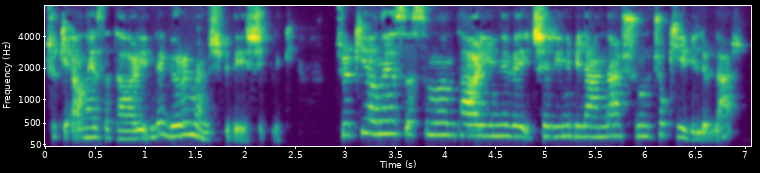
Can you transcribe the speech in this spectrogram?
Türkiye anayasa tarihinde görülmemiş bir değişiklik. Türkiye Anayasası'nın tarihini ve içeriğini bilenler şunu çok iyi bilirler.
